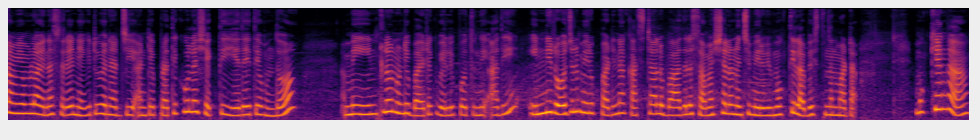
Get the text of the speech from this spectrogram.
సమయంలో అయినా సరే నెగిటివ్ ఎనర్జీ అంటే ప్రతికూల శక్తి ఏదైతే ఉందో మీ ఇంట్లో నుండి బయటకు వెళ్ళిపోతుంది. అది ఇన్ని రోజులు మీరు పడిన కష్టాలు బాధలు సమస్యల నుంచి మీరు విముక్తి లభిస్తుందన్నమాట. ముఖ్యంగా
